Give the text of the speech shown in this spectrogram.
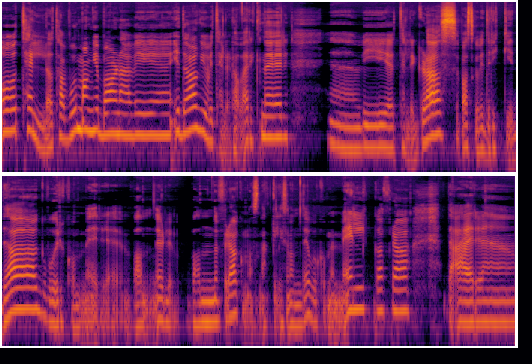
å telle og ta Hvor mange barn er vi i dag? Jo, vi teller tallerkener. Eh, vi teller glass. Hva skal vi drikke i dag? Hvor kommer eh, vann, eller vannet fra? Kan man snakke liksom om det? Hvor kommer melka fra? Det er eh,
